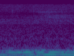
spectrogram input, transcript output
Please.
